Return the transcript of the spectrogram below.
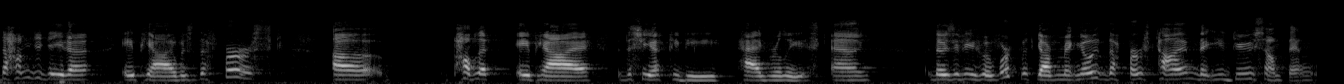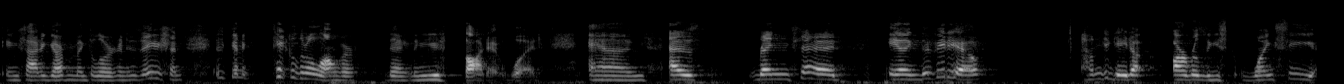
the HMDA Data API was the first uh, public API that the CFPB had released. And those of you who have worked with government know the first time that you do something inside a governmental organization is going to take a little longer than, than you thought it would. And as Ren said in the video, HMDA data are released once a year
